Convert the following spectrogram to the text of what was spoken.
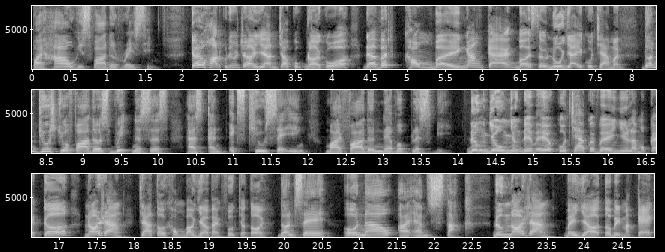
by how his father raised him. Kế hoạch của Đức Chúa Trời dành cho cuộc đời của David không bị ngăn cản bởi sự nuôi dạy của cha mình. Don't use your father's weaknesses as an excuse saying, My father never blessed me. Đừng dùng những điểm yếu của cha quý vị như là một cái cớ nói rằng cha tôi không bao giờ ban phước cho tôi. Don't say, Oh, now I am stuck. Đừng nói rằng bây giờ tôi bị mắc kẹt.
